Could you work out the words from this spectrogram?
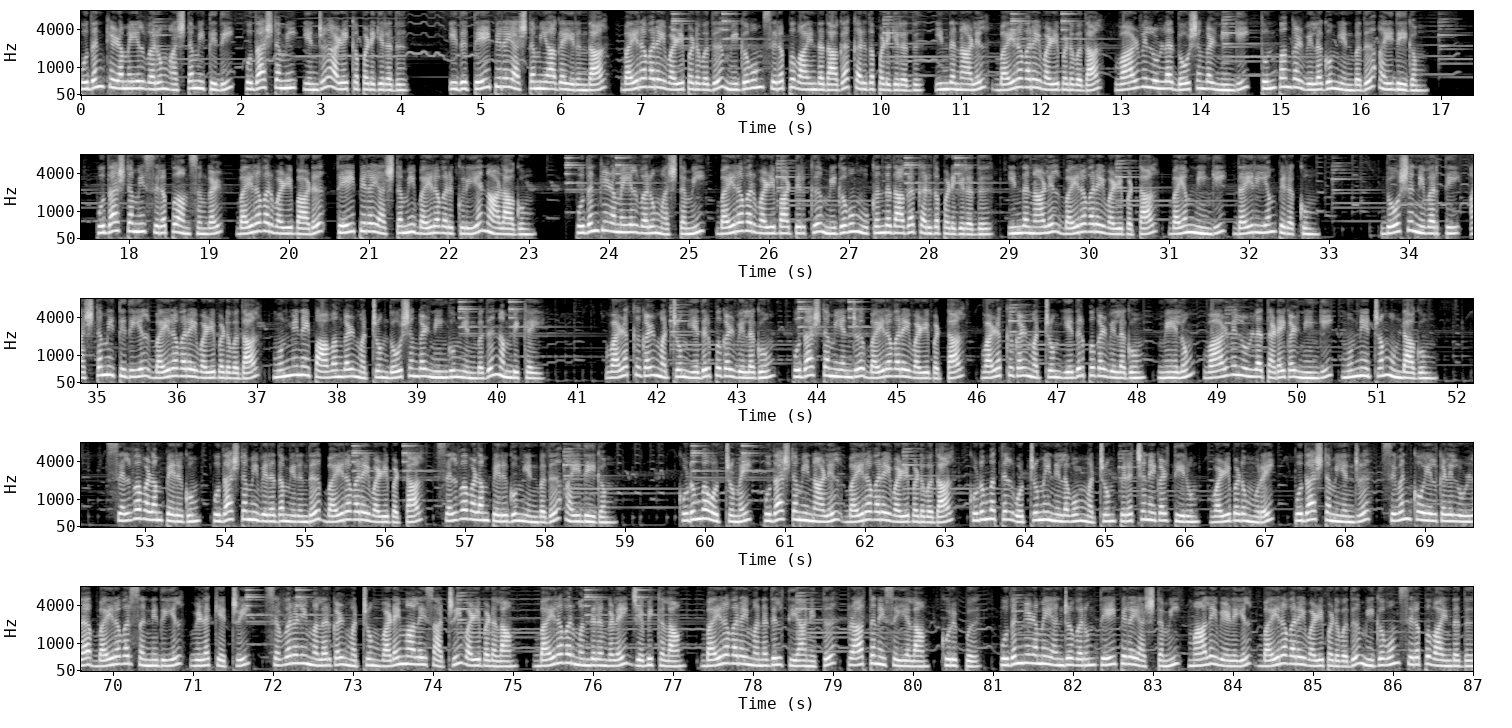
புதன்கிழமையில் வரும் அஷ்டமி திதி புதாஷ்டமி என்று அழைக்கப்படுகிறது. இது தேய்பிறை அஷ்டமியாக இருந்தால் பைரவரை வழிபடுவது மிகவும் சிறப்பு வாய்ந்ததாக கருதப்படுகிறது. இந்த நாளில் பைரவரை வழிபடுவதால் வாழ்வில் உள்ள தோஷங்கள் நீங்கி துன்பங்கள் விலகும் என்பது ஐதீகம். புதாஷ்டமி சிறப்பு அம்சங்கள் பைரவர் வழிபாடு தேய்பிறை அஷ்டமி பைரவருக்குரிய நாளாகும். புதன்கிழமையில் வரும் அஷ்டமி பைரவர் வழிபாட்டிற்கு மிகவும் உகந்ததாக கருதப்படுகிறது. இந்த நாளில் பைரவரை வழிபட்டால் பயம் நீங்கி தைரியம் பிறக்கும். தோஷ நிவர்த்தி அஷ்டமி திதியில் பைரவரை வழிபடுவதால் முன்வினை பாவங்கள் மற்றும் தோஷங்கள் நீங்கும் என்பது நம்பிக்கை. வழக்குகள் மற்றும் எதிர்ப்புகள் விலகும் புதாஷ்டமியன்று பைரவரை வழிபட்டால் வழக்குகள் மற்றும் எதிர்ப்புகள் விலகும் மேலும் வாழ்வில் உள்ள தடைகள் நீங்கி முன்னேற்றம் உண்டாகும். செல்வ வளம் பெருகும் புதாஷ்டமி விரதம் இருந்து பைரவரை வழிபட்டால் செல்வ வளம் பெருகும் என்பது ஐதீகம். குடும்ப ஒற்றுமை புதாஷ்டமி நாளில் பைரவரை வழிபடுவதால் குடும்பத்தில் ஒற்றுமை நிலவும் மற்றும் பிரச்சனைகள் தீரும் வழிபடும் முறை புதாஷ்டமியன்று சிவன் கோயில்களில் உள்ள பைரவர் சந்நிதியில் விளக்கேற்றி செவ்வரளி மலர்கள் மற்றும் வடைமாலை சாற்றி வழிபடலாம். பைரவர் மந்திரங்களை ஜெபிக்கலாம். பைரவரை மனதில் தியானித்து பிரார்த்தனை செய்யலாம். குறிப்பு புதன்கிழமை அன்று வரும் தேய்பிறை அஷ்டமி மாலை வேளையில் பைரவரை வழிபடுவது மிகவும் சிறப்பு வாய்ந்தது.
